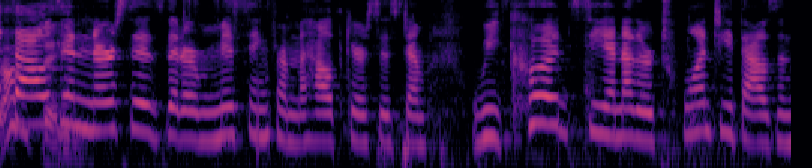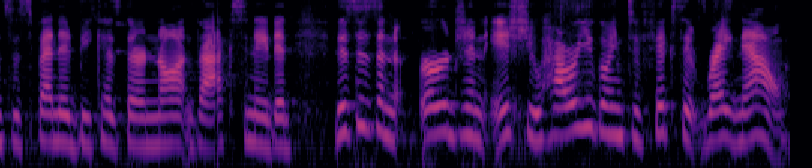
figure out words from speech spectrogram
100,000 nurses that are missing from the healthcare system. We could see another 20,000 suspended because they're not vaccinated. This is an urgent issue. How are you going to fix it right now?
